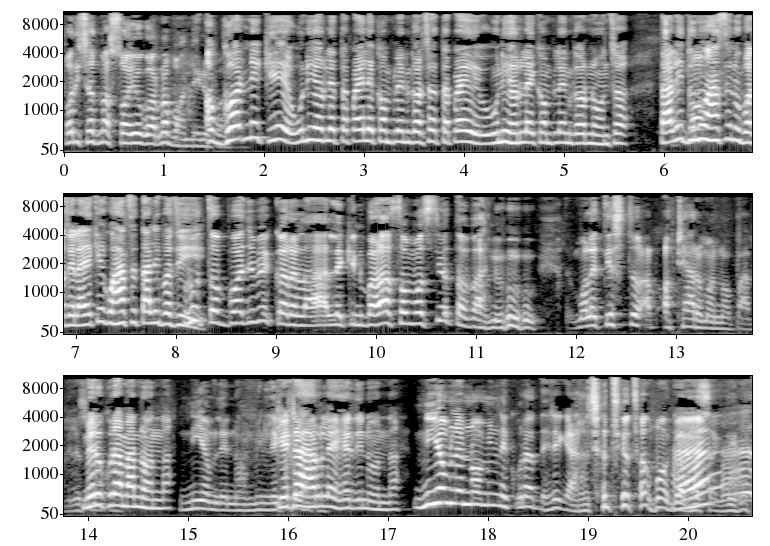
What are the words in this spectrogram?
परिषदमा सहयोग गर्न भनिदिनु अब गर्ने के? उनीहरूले तपाईँले कम्प्लेन गर्छ तपाईँ उनीहरूलाई कम्प्लेन गर्नुहुन्छ। ताली दुनु हाँसिनु बजेला एक एक हाँसे ताली बजी। त बजबे करला लेकिन बडा समस्या त बानु। मलाई त्यस्तो अब अप्ठ्यारोमा नपारिदिनुहोस् मेरो कुरा मान्नुहुन्न नियमले नमिल्ने कुरा- केटाहरूलाई हेरिदिनुहुन्न नियमले नमिल्ने कुरा धेरै गाह्रो छ त्यो त म गर्न? सक्दिनँ।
